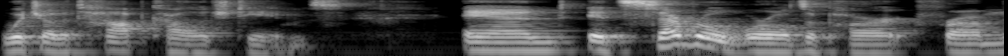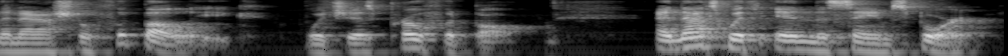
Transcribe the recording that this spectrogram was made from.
which are the top college teams, and it's several worlds apart from the National Football League, which is pro football, and that's within the same sport.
